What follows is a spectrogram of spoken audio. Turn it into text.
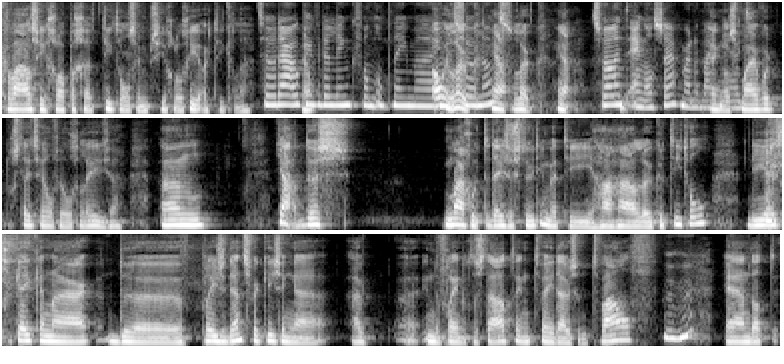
quasi-grappige titels in psychologieartikelen. Zullen we daar ook Ja. even de link van opnemen Oh, in de leuk. show notes? Ja, leuk. Ja, Het is wel in het Engels, hè? Maar dat maakt Engels, maar er wordt nog steeds heel veel gelezen. Ehm, ja, dus... Maar goed, deze studie met die haha leuke titel... die heeft gekeken naar de presidentsverkiezingen uit, eh, in de Verenigde Staten in 2012. En dat,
